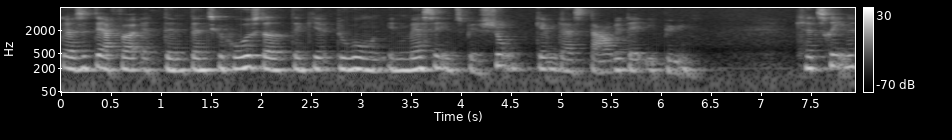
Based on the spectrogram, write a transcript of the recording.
Det er også derfor, at den danske hovedstad den giver duoen en masse inspiration gennem deres dagligdag i byen. Katrine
